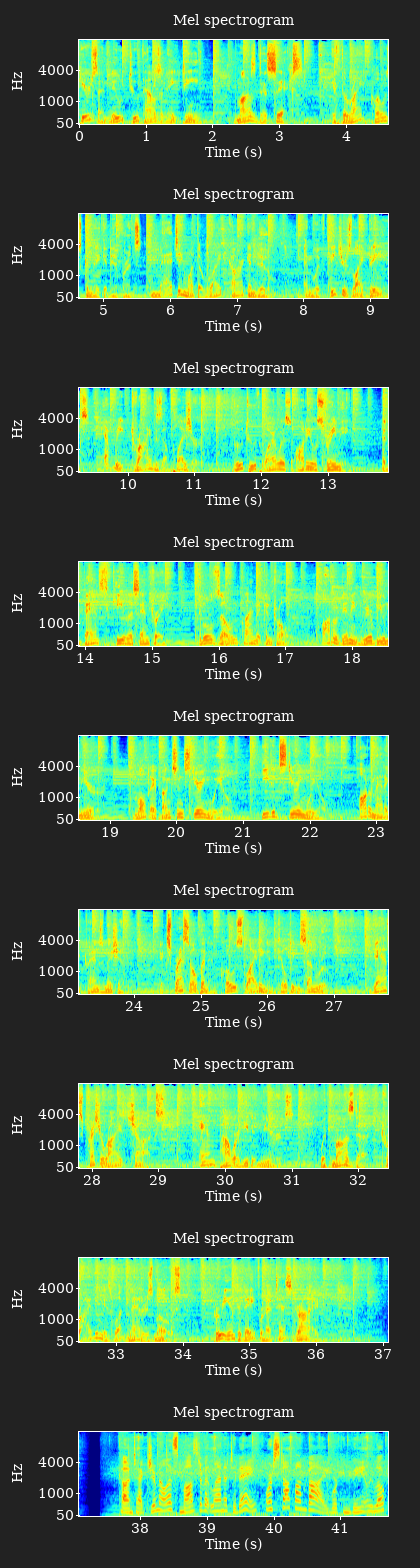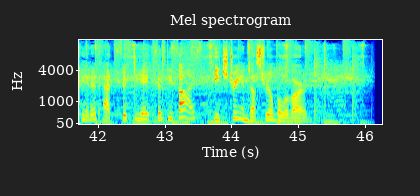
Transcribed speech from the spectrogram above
Here's a new 2018 Mazda 6. If the right clothes can make a difference, imagine what the right car can do. And with features like these, every drive is a pleasure. Bluetooth wireless audio streaming, advanced keyless entry, dual zone climate control, auto dimming rearview mirror, multifunction steering wheel, heated steering wheel, automatic transmission, express open and closed sliding and tilting sunroof, gas pressurized shocks, and power heated mirrors. With Mazda, driving is what matters most. Hurry in today for a test drive. Contact Jim Ellis Mazda of Atlanta today or stop on by. We're conveniently located at 5855 Peachtree Industrial Boulevard.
